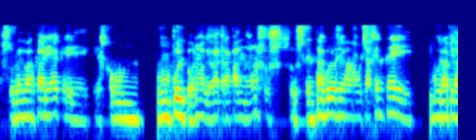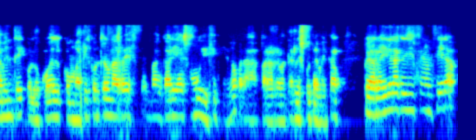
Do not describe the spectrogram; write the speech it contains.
su red bancaria que, es como un, pulpo, ¿no? que va atrapando, ¿no? Sus tentáculos llegan a mucha gente y, muy rápidamente, con lo cual combatir contra una red bancaria es muy difícil ¿no? para, para arrebatarles cuota de mercado. Pero a raíz de la crisis financiera,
